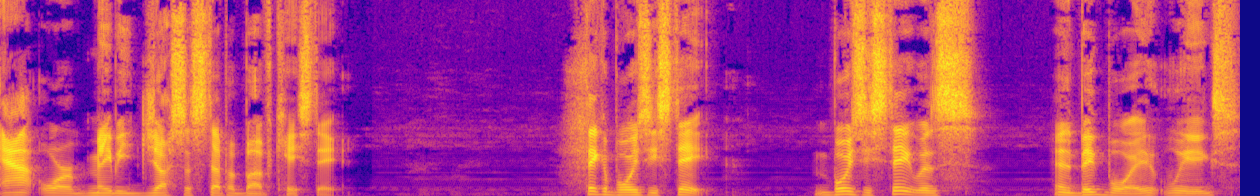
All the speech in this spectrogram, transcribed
at or maybe just a step above K State. Think of Boise State. Boise State was in the big boy leagues.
